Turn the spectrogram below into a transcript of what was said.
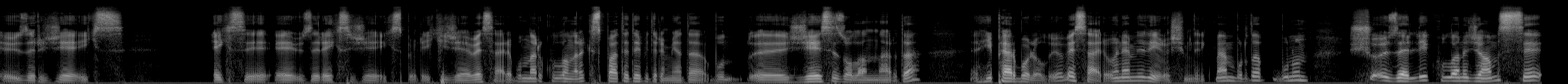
e üzeri c x eksi e üzeri eksi j x bölü 2c vesaire bunları kullanarak ispat edebilirim ya da bu e, j'siz olanlarda e, hiperbol oluyor vesaire. Önemli değil o şimdilik. Ben burada bunun şu özelliği kullanacağımı size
